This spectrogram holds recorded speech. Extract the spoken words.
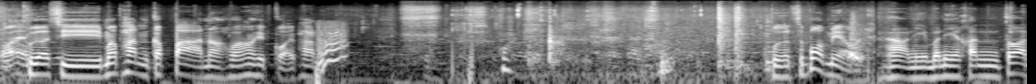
ขอให้เพื่อสิมาพันกับป่าเนาะเพราะเฮาเฮ็ดก่อยพัน เปิดสปอร์ตแมวอ้าวนี่บัดนี้ขั้นตอน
